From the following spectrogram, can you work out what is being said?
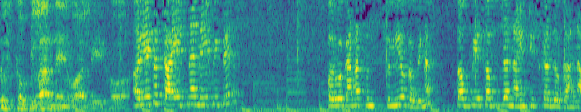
उसको पिलाने वाली हो। और ये तो चाय इतना नहीं पीते पर वो गाना सुन सुनियो कभी ना? तब ये सब जो नाइन्टीज का जो गाना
